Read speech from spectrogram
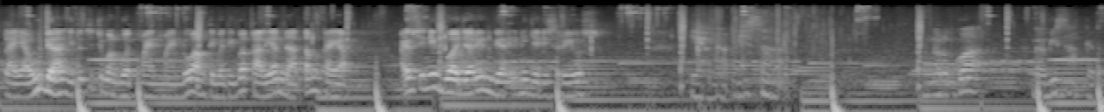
lah ya udah itu tuh cuma buat main-main doang. Tiba-tiba kalian datang kayak ayo sini gua ajarin biar ini jadi serius. Ya nggak bisa. Menurut gua nggak bisa gitu.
